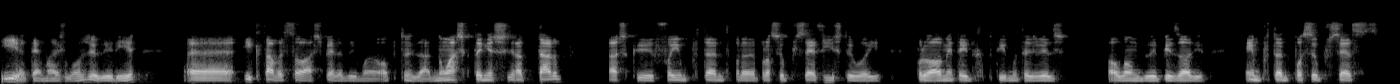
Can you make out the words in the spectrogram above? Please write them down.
e até mais longe, eu diria, uh, e que estava só à espera de uma oportunidade. Não acho que tenha chegado tarde, acho que foi importante para, para o seu processo, e isto eu aí, provavelmente hei de repetir muitas vezes ao longo do episódio, é importante para o seu processo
